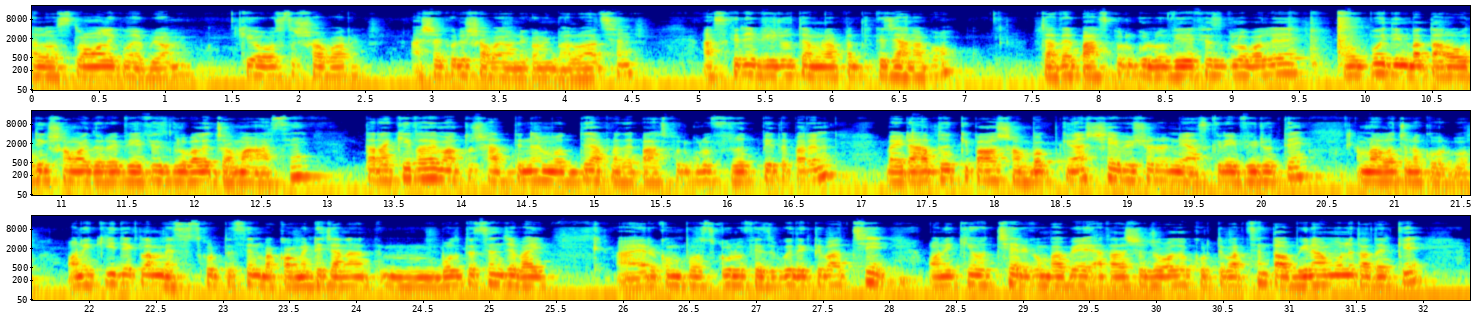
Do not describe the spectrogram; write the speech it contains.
Hello আসসালামু আলাইকুম everyone কী অবস্থা সবার? আশা করি সবাই অনেক অনেক ভালো আছেন। আজকের এই ভিডিওতে আমরা আপনাদেরকে জানাব, যাদের পাসপোর্টগুলো ভিএফএস গ্লোবালে নব্বই দিন বা তারও অধিক সময় ধরে ভিএফএস গ্লোবালে জমা আছে, তারা কীভাবে মাত্র সাত দিনের মধ্যে আপনাদের পাসপোর্টগুলো ফেরত পেতে পারেন বা এটা আদৌ কি পাওয়া সম্ভব কিনা সেই বিষয়টা নিয়ে আজকের এই ভিডিওতে আমরা আলোচনা করব। অনেকেই দেখলাম মেসেজ করতেছেন বা কমেন্টে জানা বলতেছেন যে, ভাই এরকম পোস্টগুলো ফেসবুকে দেখতে পাচ্ছি। অনেকেই হচ্ছে এরকমভাবে তাদের সাথে যোগাযোগ করতে পারছেন, তাও বিনামূল্যে তাদেরকে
